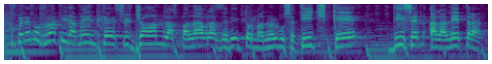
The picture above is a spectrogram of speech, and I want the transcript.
Recuperemos rápidamente, Sir John, las palabras de Víctor Manuel Bucetich que dicen a la letra:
